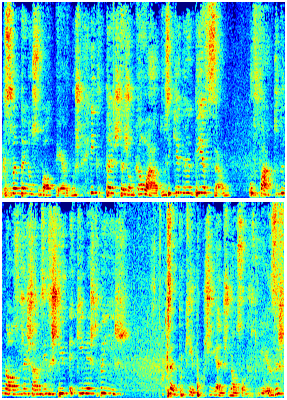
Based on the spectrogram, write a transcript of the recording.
que se mantenham subalternos e que te- estejam calados e que agradeçam o facto de nós os deixarmos existir aqui neste país. Portanto, porquê? Porque os ciganos não são portugueses.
